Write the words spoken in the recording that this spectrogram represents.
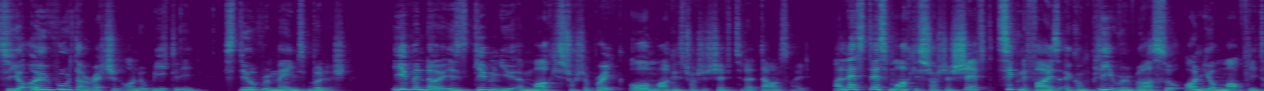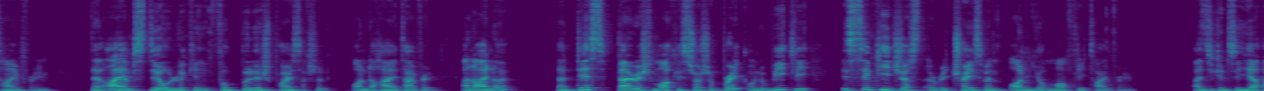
So your overall direction on the weekly still remains bullish even though it's giving you a market structure break or market structure shift to the downside. Unless this market structure shift signifies a complete reversal on your monthly time frame, then I am still looking for bullish price action on the higher time frame. And I know that this bearish market structure break on the weekly is simply just a retracement on your monthly time frame. As you can see here,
